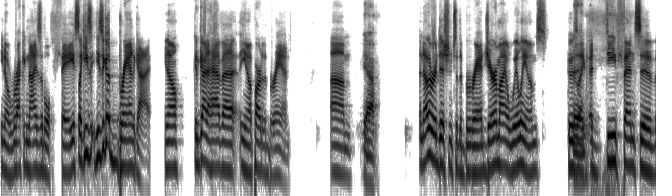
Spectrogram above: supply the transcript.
you know recognizable face. Like he's he's a good brand guy. You know, good guy to have a you know part of the brand. Um, yeah. another addition to the brand, Jeremiah Williams, who's Big. like a defensive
